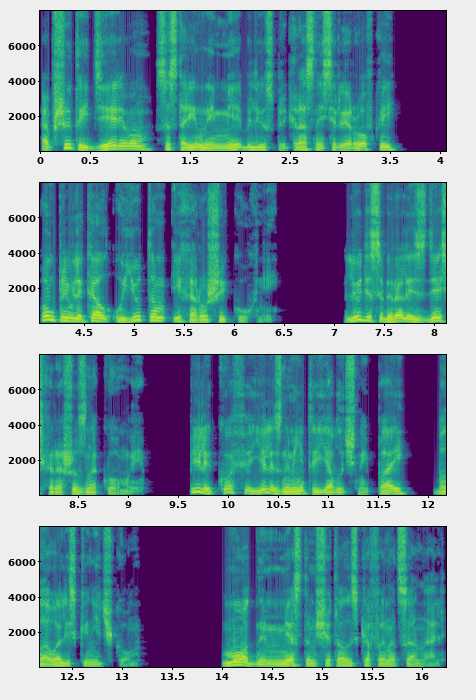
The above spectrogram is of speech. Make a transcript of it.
Обшитый деревом, со старинной мебелью, с прекрасной сервировкой, он привлекал уютом и хорошей кухней. Люди собирались здесь хорошо знакомые. Пили кофе, ели знаменитый яблочный пай, баловались коньячком. Модным местом считалось кафе «Националь».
